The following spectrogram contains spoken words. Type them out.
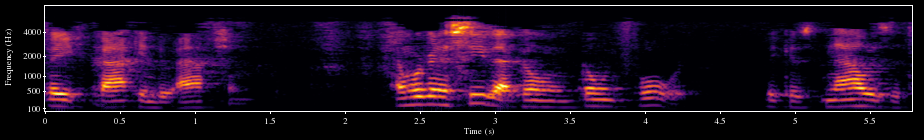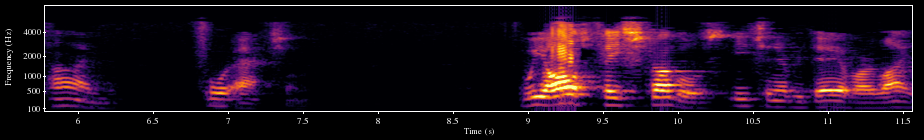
faith back into action. And we're going to see that going, going forward because now is the time for action. We all face struggles each and every day of our life.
